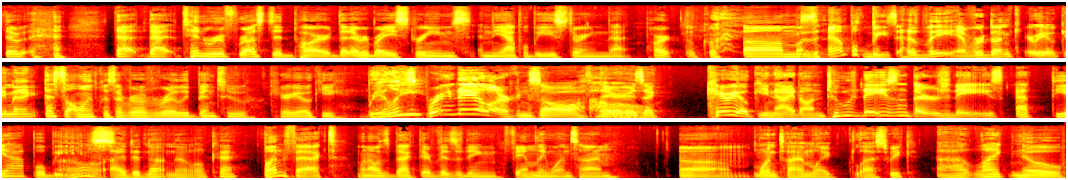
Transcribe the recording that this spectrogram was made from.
The, that that tin roof rusted part that everybody screams in the Applebee's during that part. Of course. Um, Applebee's, have they ever done karaoke night? That's the only place I've ever really been to karaoke. Really? Springdale, Arkansas. There Oh. is a karaoke night on Tuesdays and Thursdays at the Applebee's. Oh, I did not know. Okay. Fun fact: When I was back there visiting family one time, um, One time, like last week, uh, like no,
